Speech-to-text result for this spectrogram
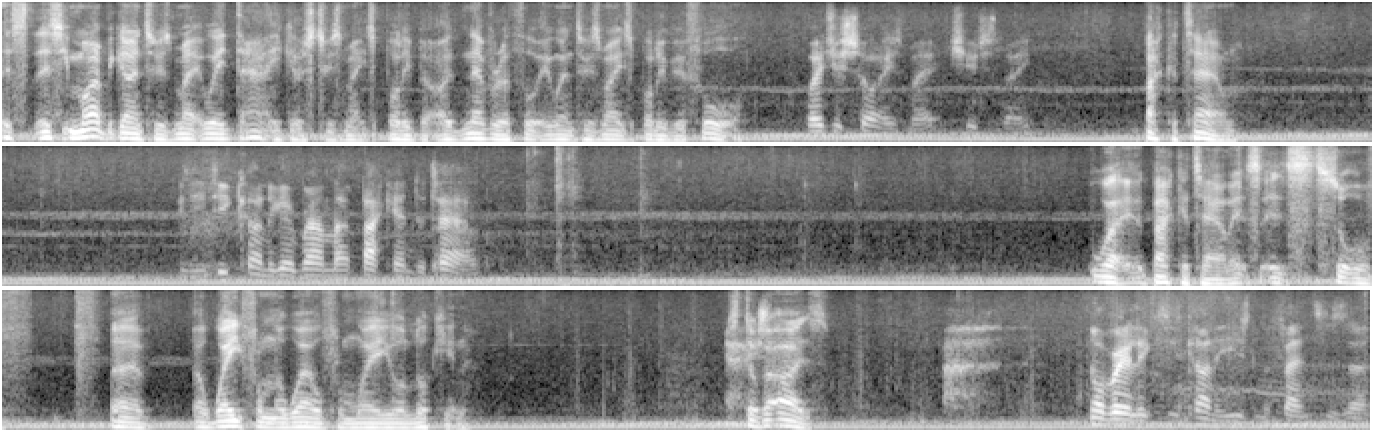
This, this, he might be going to his mate. Well, doubt he goes to his mate's body, but I'd never have thought he went to his mate's body before. where'd you shot his mate? Shoot his mate? Back of town. Because he did kind of go round that back end of town. Well, back of town, it's it's sort of uh, away from the well from where you're looking. Still got eyes. Not really, because he's kind of using the fence as a.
